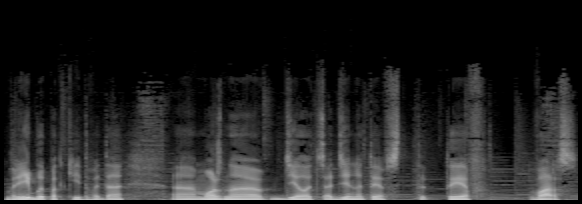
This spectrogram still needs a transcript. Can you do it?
variable подкидывать, да. Э, можно делать отдельно TF, TF vars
